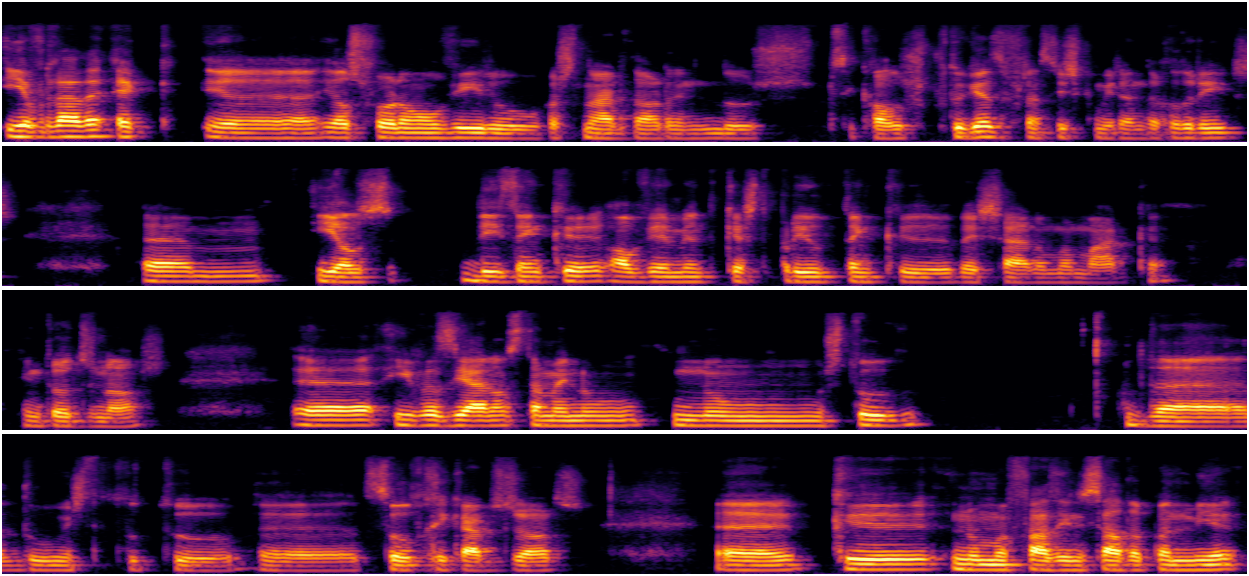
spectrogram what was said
e a verdade é que uh, eles foram ouvir o bastonário da Ordem dos Psicólogos Portugueses, Francisco Miranda Rodrigues, um, e eles dizem que, obviamente, que este período tem que deixar uma marca em todos nós, uh, e basearam-se também num, num estudo da, do Instituto uh, de Saúde Ricardo Jorge, que numa fase inicial da pandemia,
